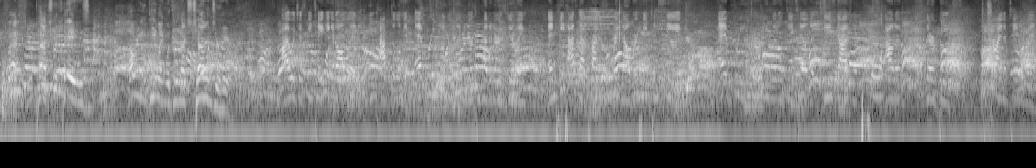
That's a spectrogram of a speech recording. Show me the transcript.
In fact, Patrick Hayes, how are you dealing with your next challenger here? I would just be taking it all in. You have to look at every single thing your competitor is doing. And he has that privacy right now where he can see every dirty little detail that these guys will pull out of their boots to try and obtain a win.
